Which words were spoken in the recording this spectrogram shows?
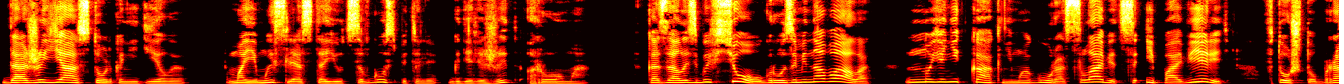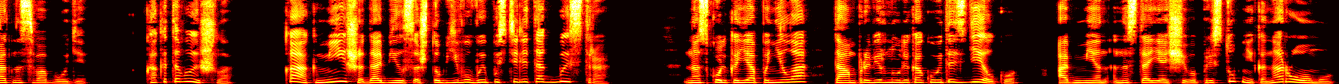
Даже я столько не делаю. Мои мысли остаются в госпитале, где лежит Рома. Казалось бы, все, угроза миновала, но я никак не могу расслабиться и поверить в то, что брат на свободе. Как это вышло? Как Миша добился, чтобы его выпустили так быстро? Насколько я поняла, там провернули какую-то сделку. Обмен настоящего преступника на Рому.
